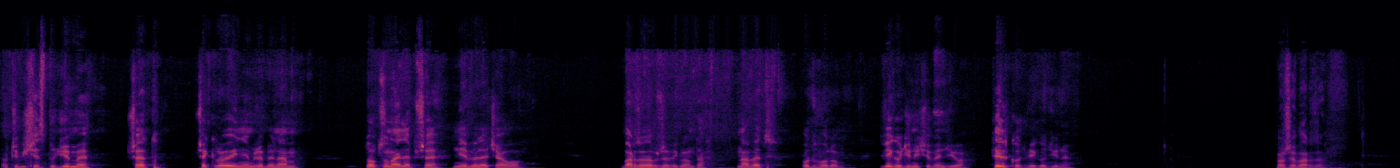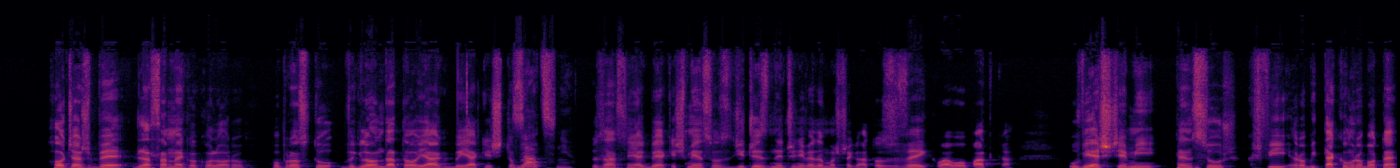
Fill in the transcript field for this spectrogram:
Oczywiście studzimy przed przekrojeniem, żeby nam to co najlepsze nie wyleciało. Bardzo dobrze wygląda. Nawet pod wodą. Dwie godziny się wędziła. Tylko dwie godziny. Proszę bardzo. Chociażby dla samego koloru. Po prostu wygląda to jakby jakieś to było Zacnie. zacnie, jakby jakieś mięso z dziczyzny, czy nie wiadomo z czego, a to zwykła łopatka. Uwierzcie mi, ten susz krwi robi taką robotę.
